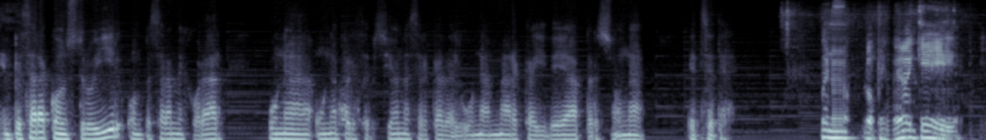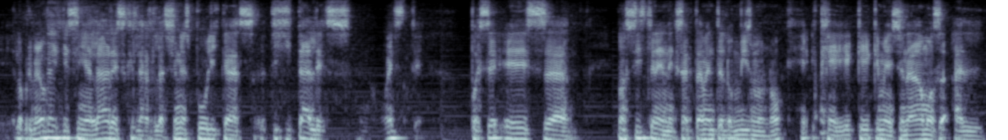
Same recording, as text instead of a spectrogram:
empezar a construir o empezar a mejorar una, una percepción acerca de alguna marca, idea, persona, etcétera? Bueno, lo primero hay que lo primero que hay que señalar es que las relaciones públicas digitales, este, pues es, eh, consisten en exactamente lo mismo, ¿no? Que, que, mencionábamos al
